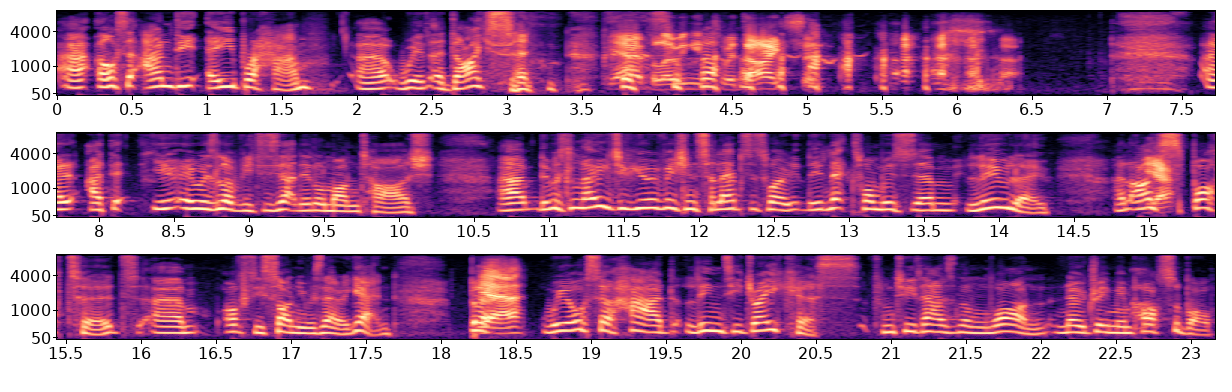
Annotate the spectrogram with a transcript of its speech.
Uh, also, Andy Abraham uh, with a Dyson. Yeah. Blowing into a Dyson. I, I th- you, it was lovely to see that little montage. Um, there was loads of Eurovision celebs as well. The next one was um, Lulu, and I Yeah. spotted. Um, obviously, Sonia was there again, but Yeah. we also had Lindsay Dracass from 2001, No Dream Impossible,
